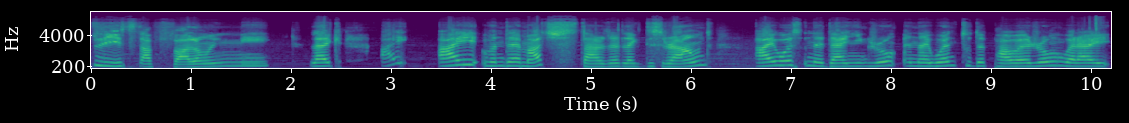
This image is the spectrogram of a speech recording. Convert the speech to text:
please stop following me? Like, I, I, when the match started, like this round, I was in the dining room, and I went to the power room where I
